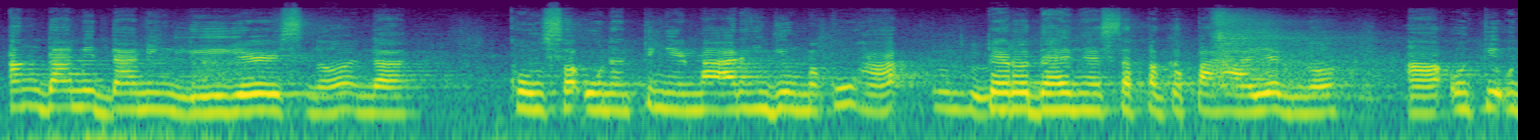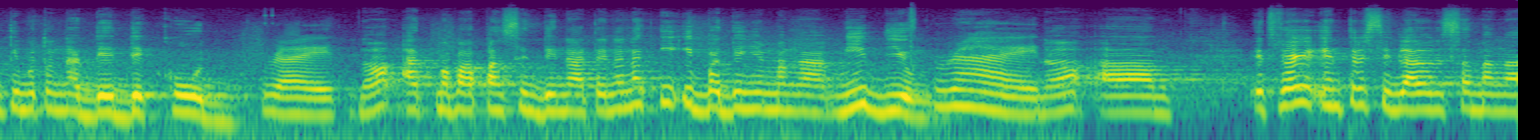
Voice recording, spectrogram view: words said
ang dami-daming layers no na kung sa unang tingin maaaring hindi mo makuha, Mm-hmm. pero dahil nga sa pagkapahayag no, ah, unti-unti mo itong na-decode. Right. No? At mapapansin din natin na nag-iiba din yung mga medium. Right. No? Um, it's very interesting, lalo na sa mga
